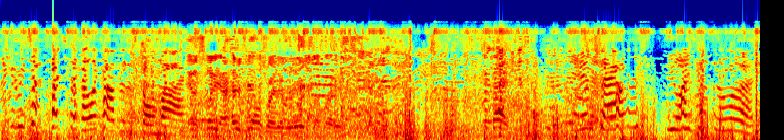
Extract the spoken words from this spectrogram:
I can reach out and touch the helicopter that's going by. You know, it's funny, our hotel's right over there somewhere. Ten towers? Do you like this or what?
